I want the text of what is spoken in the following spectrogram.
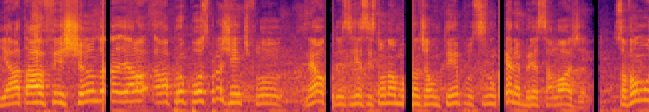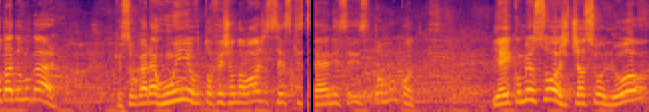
E ela tava fechando, ela, ela propôs pra gente, falou, Nelton, vocês estão namorando já há um tempo, vocês não querem abrir essa loja? Só vamos mudar de lugar. Porque esse lugar é ruim, eu tô fechando a loja, se vocês quiserem, vocês tomam conta. E aí começou, a gente já se olhou,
